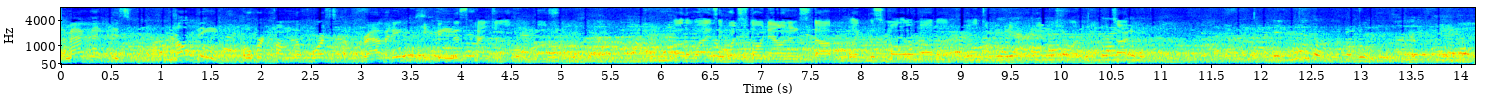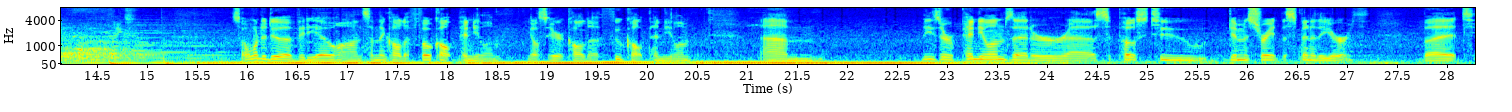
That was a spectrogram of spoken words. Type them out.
The magnet is helping overcome the force of gravity, keeping this pendulum in motion. Otherwise, it would slow down and stop like the smaller model will do here in a short amount of time. So I wanted to do a video on something called a Foucault pendulum. You also hear it called a Foucault pendulum. Um, these are pendulums that are uh, supposed to demonstrate the spin of the Earth, but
